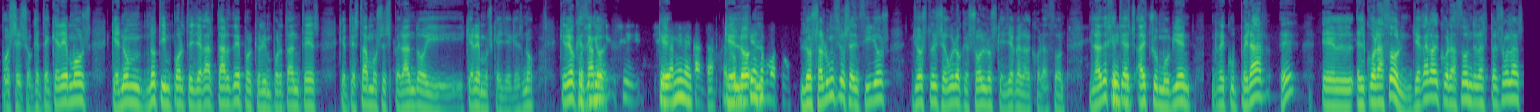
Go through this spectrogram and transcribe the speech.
pues eso, que te queremos, que no, no te importe llegar tarde, porque lo importante es que te estamos esperando y, y queremos que llegues, ¿no? Creo que, Pues que- mí, sí, sí, que- a mí me encanta. que Lo- lo- pienso como tú. los anuncios sencillos, yo estoy seguro que son los que llegan al corazón. Y la DGT Sí, sí. Ha, hecho, muy bien recuperar ¿eh? el, el corazón, llegar al corazón de las personas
